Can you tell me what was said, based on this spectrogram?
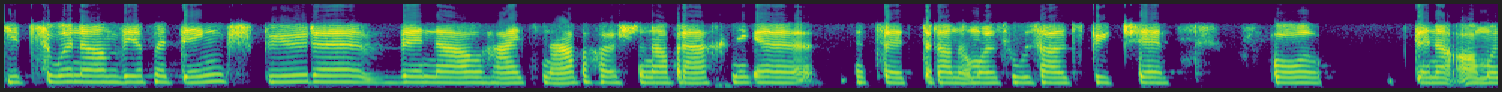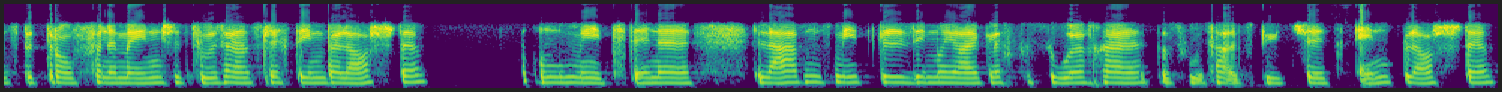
die Zunahme wird man dann spüren, wenn auch Heiznebenkostenabrechnungen etc. nochmal das Haushaltsbudget von den armutsbetroffenen Menschen zusätzlich belasten. Und mit diesen Lebensmitteln, die wir ja eigentlich versuchen, das Haushaltsbudget zu entlasten.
